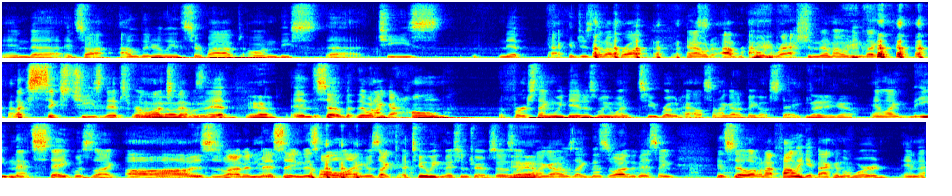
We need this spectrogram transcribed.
and uh, and so I, I literally survived on these uh, cheese nip packages that I brought, and I would I, I would ration them. I would eat like like six cheese nips for lunch, and that was it. Yeah. And so, but then when I got home, the first thing we did is we went to Roadhouse, and I got a big old steak There you go. and like eating that steak was like, oh, this is what I've been missing this whole like it was like a two week mission trip. So it was like Yeah. when I got, I was like, this is what I've been missing. And so like, when I finally get back in the Word and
